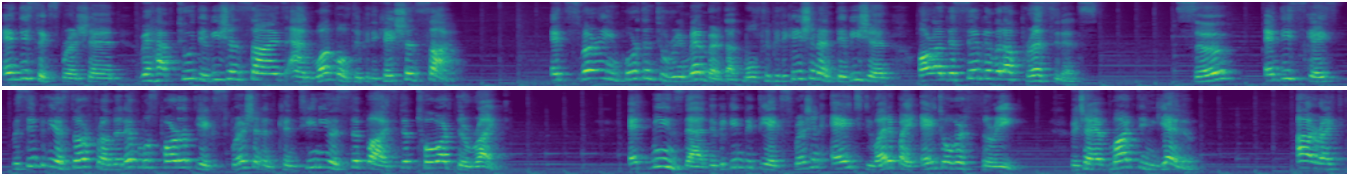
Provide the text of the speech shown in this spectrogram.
in this expression, we have two division signs and one multiplication sign. It's very important to remember that multiplication and division are on the same level of precedence. So, in this case, we simply start from the leftmost part of the expression and continue step by step toward the right. It means that we begin with the expression 8 divided by 8 over 3, which I have marked in yellow. Alright,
